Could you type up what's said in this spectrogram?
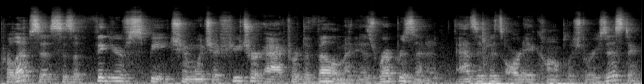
Prolepsis is a figure of speech in which a future act or development is represented as if it's already accomplished or existing.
